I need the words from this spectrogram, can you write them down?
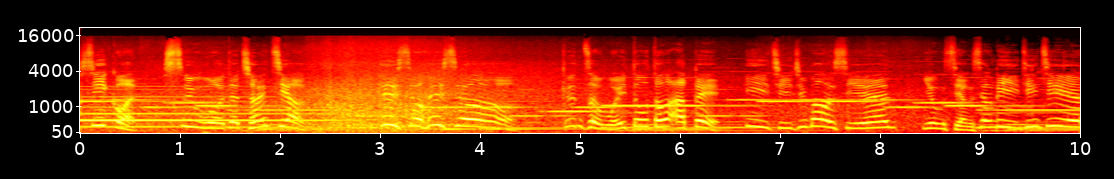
吸管是我的船桨。嘿咻嘿咻，跟着维多多阿贝一起去冒险，用想象力听见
